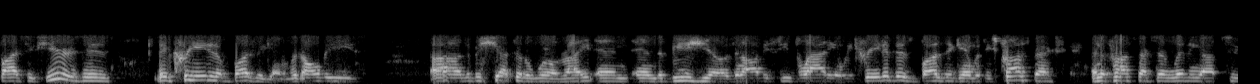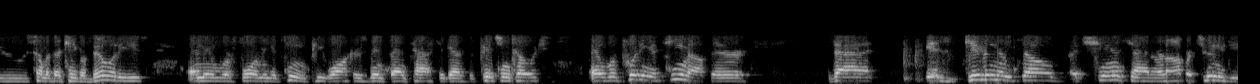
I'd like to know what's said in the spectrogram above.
five six years is they've created a buzz again with all these uh, the Bichettes of the world, right? And and the Biggios and obviously Vladdy. And we created this buzz again with these prospects, and the prospects are living up to some of their capabilities. And then we're forming a team. Pete Walker's been fantastic as the pitching coach, and we're putting a team out there that is giving themselves a chance at or an opportunity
